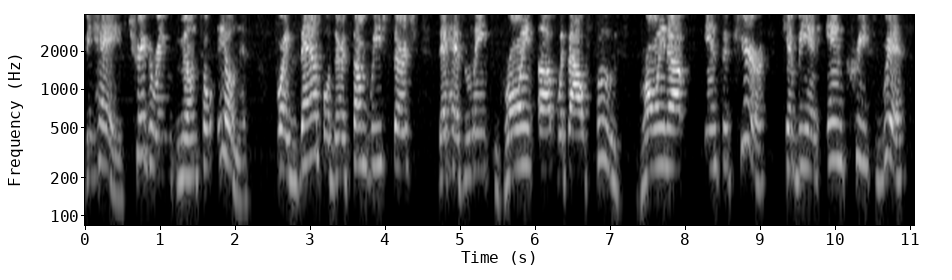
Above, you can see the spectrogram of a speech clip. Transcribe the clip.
behave, triggering mental illness. For example, there's some research that has linked growing up without food, growing up insecure can be an increased risk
